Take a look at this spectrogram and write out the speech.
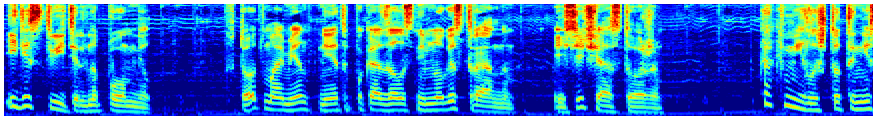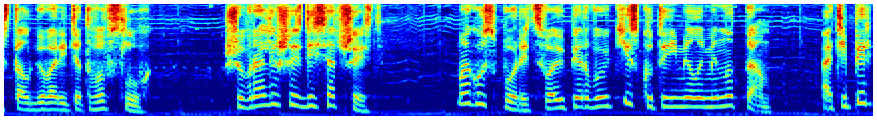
и действительно помнил. В тот момент мне это показалось немного странным, и сейчас тоже. Как мило, что ты не стал говорить этого вслух. «Шевроле 66. Могу спорить, свою первую киску ты имел именно там. А теперь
